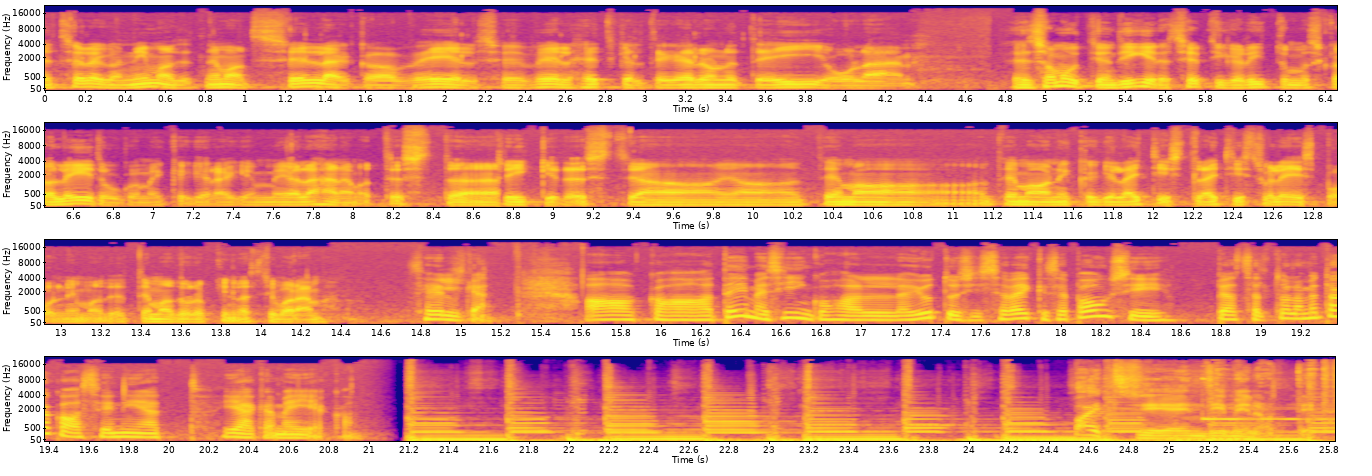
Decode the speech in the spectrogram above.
et sellega on niimoodi, et nemad sellega veel, see veel hetkel tegelenud ei ole. Samuti on digiretseptiga liitumas ka Leedu, kui me ikkagi räägime meie lähenevatest äh, riikidest ja, ja tema, tema on ikkagi Lätist, Lätist veel eespool niimoodi, et tema tuleb kindlasti varem. Selge, aga teeme siinkohal jutu sisse väikese pausi, peatselt oleme tagasi, nii et jääge meiega. patsiendiminutid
